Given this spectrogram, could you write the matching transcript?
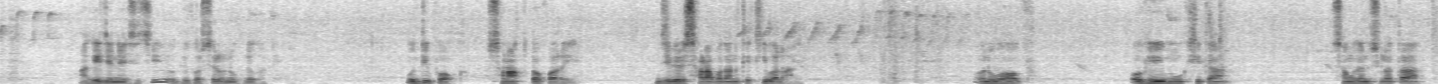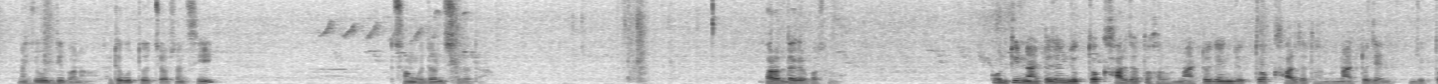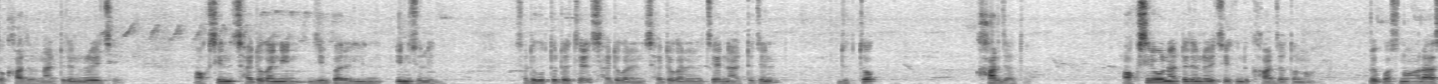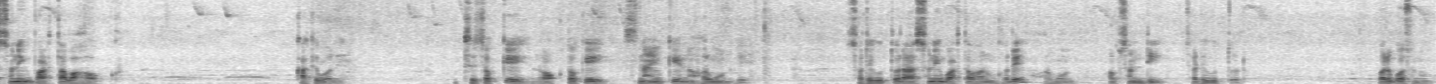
আগেই জেনে এসেছি, অভিকর্ষের অনুকূলে ঘটে। উদ্দীপক শনাক্ত করে জীবের সাড়া প্রদানকে কী বলা হয়? অনুভব, অভিমুখিতা, সংবেদনশীলতা নাকি উদ্দীপনা? সঠিক উত্তর হচ্ছে অপশান সি সংবেদনশীলতা। ভারতদাগের প্রশ্ন কোনটি নাইট্রোজেনযুক্ত ক্ষারজাত হরমোন নাইট্রোজেনযুক্ত ক্ষারজাত হরমোন নাইট্রোজেন যুক্ত ক্ষারজাত, নাইট্রোজেন রয়েছে। Oxygen, cytokinin gibberellin insulin. সঠিক উত্তরটা হচ্ছে সাইটোকাইনিন। সাইটোকাইনিন হচ্ছে নাইট্রোজেন যুক্ত ক্ষারজাত। অক্সিজেন ও নাইট্রোজেন রয়েছে, কিন্তু ক্ষারজাত নয়। প্রশ্ন, রাসায়নিক বার্তাবাহক কাকে বলে? উৎসেচককে, রক্তকে, স্নায়ুকে না হরমোনকে? সঠিক উত্তর রাসায়নিক বার্তা বহন করে হরমোন, অপশান ডি, সঠিক উত্তর। পরের প্রশ্ন,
